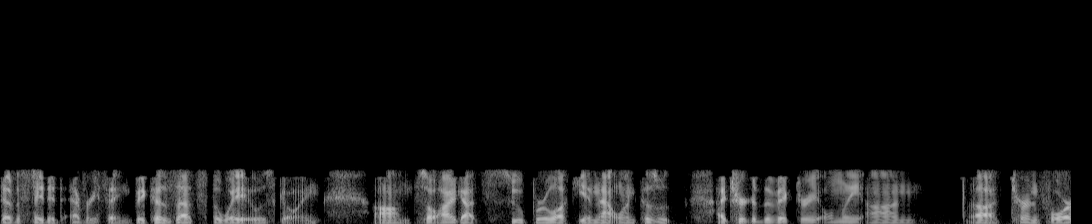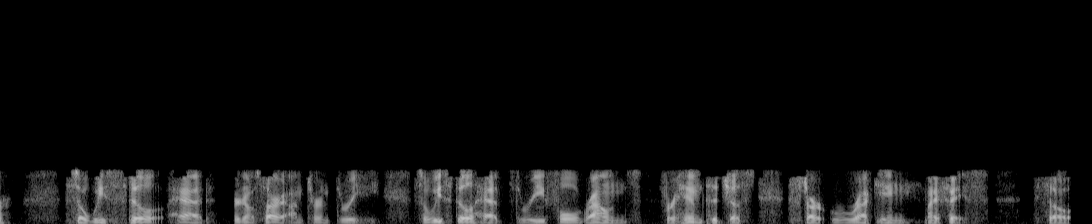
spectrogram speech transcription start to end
devastated everything because that's the way it was going. Um, so I got super lucky in that one because I triggered the victory only on uh, turn four. So we still had, or no, sorry, on turn three. So we still had three full rounds for him to just start wrecking my face. So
